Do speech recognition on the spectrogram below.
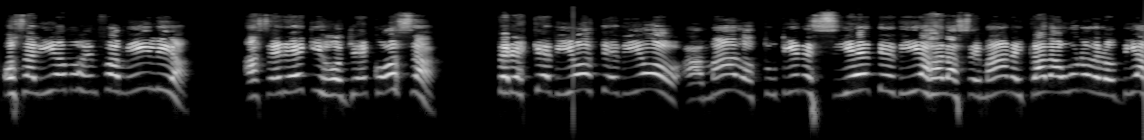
o salíamos en familia a hacer X o Y cosa. Pero es que Dios te dio, amados, tú tienes siete días a la semana y cada uno de los días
